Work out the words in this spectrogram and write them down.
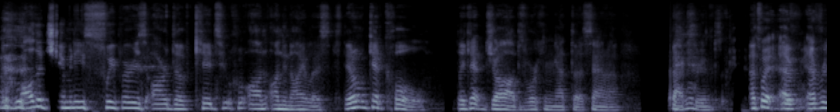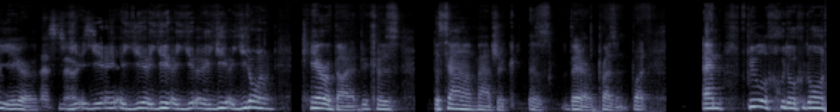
all the chimney sweepers are the kids who, who on on the nihilist. They don't get coal. They get jobs working at the Santa factory. That's why every year you, you, you, you, you, you don't care about it because the Santa magic is there present. But and people who don't who don't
